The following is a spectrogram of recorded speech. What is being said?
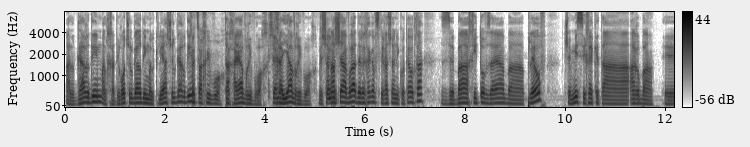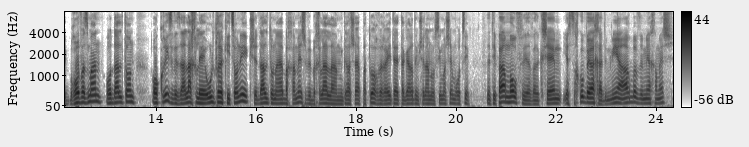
על גארדים, על חדירות של גארדים, על קליעה של גארדים, אתה צריך ריווח. אתה חייב ריווח, כשהם- חייב ריווח. ושנה כשהם- שעברה, דרך אגב, סליחה שאני קוטע אותך, זה בא הכי טוב זה היה בפלייאוף, כשמי שיחק את הארבע אה, רוב הזמן, או דלטון או קריס, וזה הלך לאולטרה קיצוני, כשדלטון היה בחמש, ובכלל המגרש היה פתוח, וראית את הגארדים שלנו עושים מה שהם רוצים. זה טיפה אמורפי, אבל כשהם ישחקו ביחד, מי הארבע ומי החמש?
